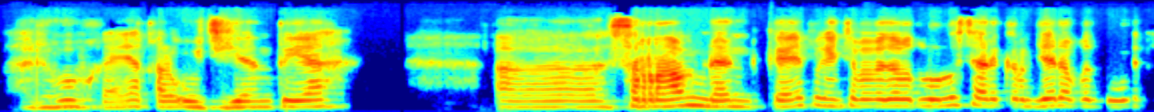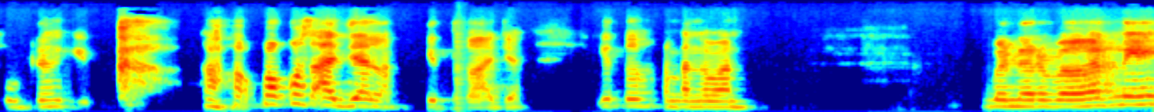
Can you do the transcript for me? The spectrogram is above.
aduh kayaknya kalau ujian tuh ya uh, seram dan kayaknya pengen cepat-cepat lulus cari kerja dapat duit udah gitu. Fokus aja lah gitu aja. Itu teman-teman Bener banget nih,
